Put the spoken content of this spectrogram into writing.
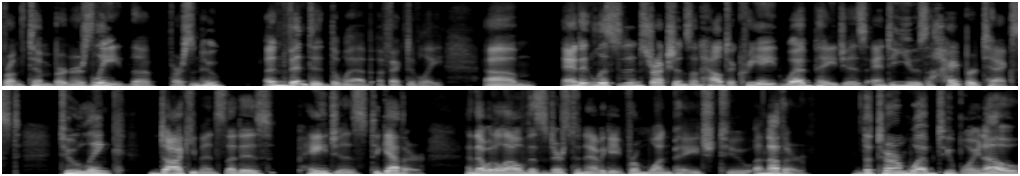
from Tim Berners Lee, the person who invented the web effectively. Um, and it listed instructions on how to create web pages and to use hypertext to link documents, that is, pages, together. and that would allow visitors to navigate from one page to another. The term Web 2.0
